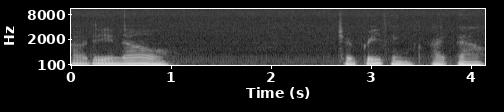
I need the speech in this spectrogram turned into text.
How do you know that you're breathing right now?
